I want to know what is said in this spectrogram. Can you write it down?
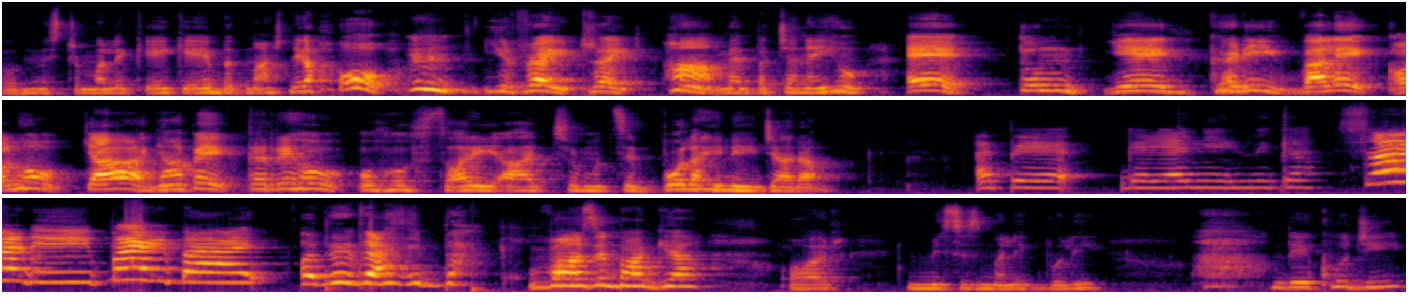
मिस्टर मलिक ए के ए बदमाश ने कहा ओ ये राइट राइट हाँ मैं बच्चा नहीं हूँ। ए तुम ये घड़ी वाले कौन हो? क्या यहाँ पे कर रहे हो? ओहो सॉरी आज तो मुझसे बोला ही नहीं जा रहा। और फिर गरीब ने कहा सॉरी बाय बाय और फिर वहाँ से भाग वहाँ से भाग गया और मिसेस मलिक बोली "हाँ, देखो जी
